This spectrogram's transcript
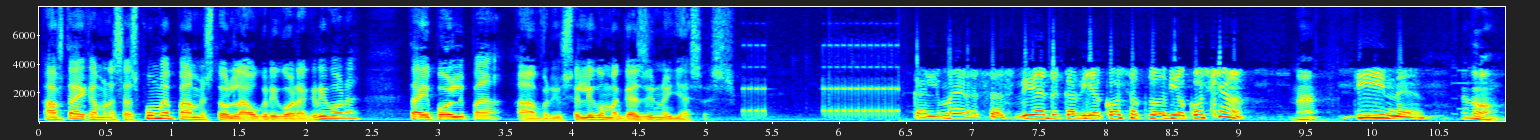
Αυτά είχαμε να σας πούμε. Πάμε στο λαό γρήγορα γρήγορα. Τα υπόλοιπα αύριο. Σε λίγο μαγκαζίνο. Γεια σας. Καλημέρα σας. 2.11.200.8.200. Ναι. Τι είναι; Εδώ.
